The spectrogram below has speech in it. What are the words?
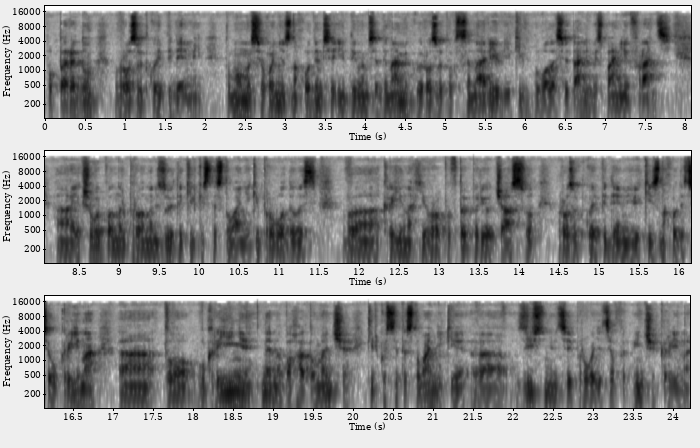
попереду в розвитку епідемії. Тому ми сьогодні знаходимося і дивимося динаміку і розвиток сценаріїв, які відбувалися в Італії, в Іспанії, в Франції. Якщо ви проаналізуєте кількість тестувань, які проводились в країнах Європи в той період часу розвитку епідемії, в якій знаходиться Україна, то в Україні не набагато менше кількості тестувань, які здійснюються і проводяться в інших країнах.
